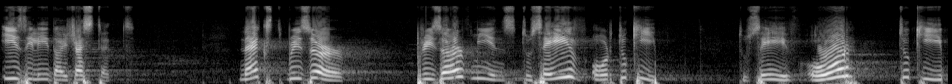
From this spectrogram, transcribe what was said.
easily digested. Next, preserve. Preserve means to save or to keep. To save or to keep.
